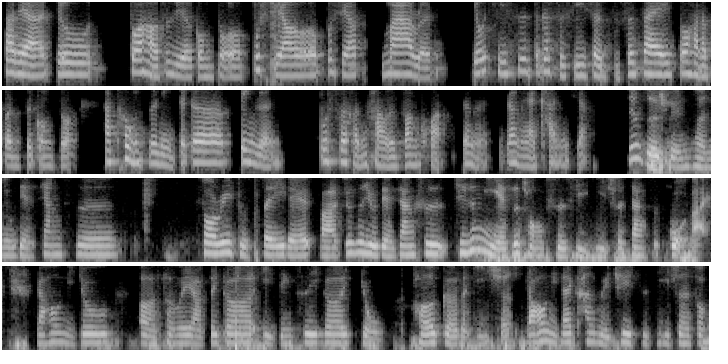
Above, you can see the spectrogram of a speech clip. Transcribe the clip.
大家就做好自己的工作了，不需要不需要骂人，尤其是这个实习生只是在做他的本职工作，他通知你这个病人不是很好的状况，让人让你来看一下，这样子的循环有点像是。Sorry to say that，吧，就是有点像是，其实你也是从实习医生这样子过来，然后你就呃成为了这个已经是一个有合格的医生，然后你再看回去实习医生的时候，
